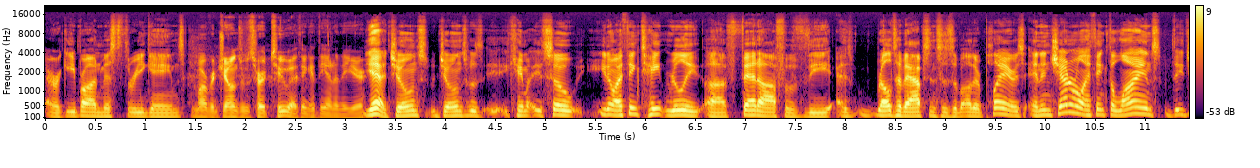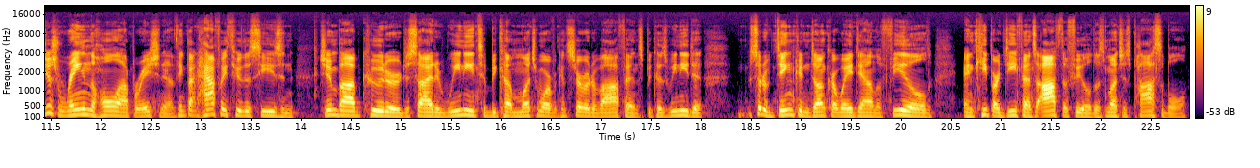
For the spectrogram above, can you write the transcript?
Eric Ebron missed three games. Marvin Jones was hurt too, I think, at the end of the year. Yeah, Jones Jones was came so you know I think Tate really uh, fed off of the relative absences of other players, and in general I think the Lions they just reined the whole operation. in. I think about halfway through the season, Jim Bob Cooter decided we need to become much more of a conservative offense because we need to sort of dink and dunk our way down the field and keep our defense off the field as much as possible.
